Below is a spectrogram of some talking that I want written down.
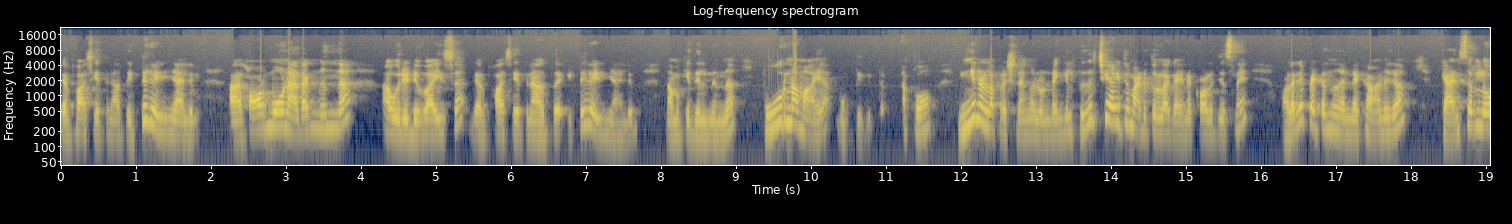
ഗർഭാശയത്തിനകത്ത് ഇട്ട് കഴിഞ്ഞാലും ഹോർമോൺ അടങ്ങുന്ന ഒരു ഡിവൈസ് ഗർഭാശയത്തിനകത്ത് ഇട്ട് കഴിഞ്ഞാലും നമുക്കിതിൽ നിന്ന് പൂർണമായ മുക്തി കിട്ടും. അപ്പോൾ ഇങ്ങനെയുള്ള പ്രശ്നങ്ങൾ ഉണ്ടെങ്കിൽ തീർച്ചയായിട്ടും അടുത്തുള്ള ഗൈനക്കോളജിസ്റ്റിനെ വളരെ പെട്ടെന്ന് തന്നെ കാണുക ക്യാൻസറിലോ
